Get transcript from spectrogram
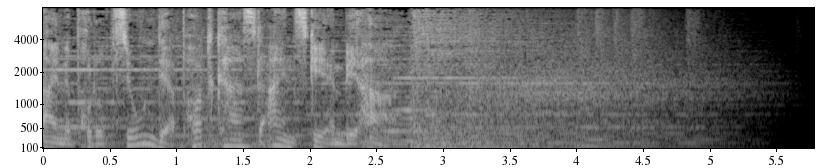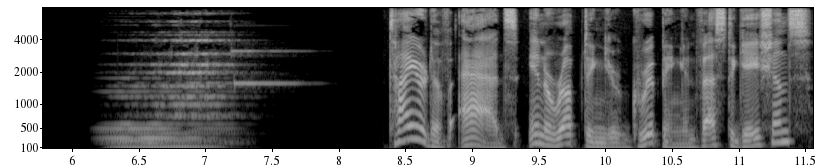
eine Produktion der Podcast 1 GmbH. Tired of ads interrupting your gripping investigations?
